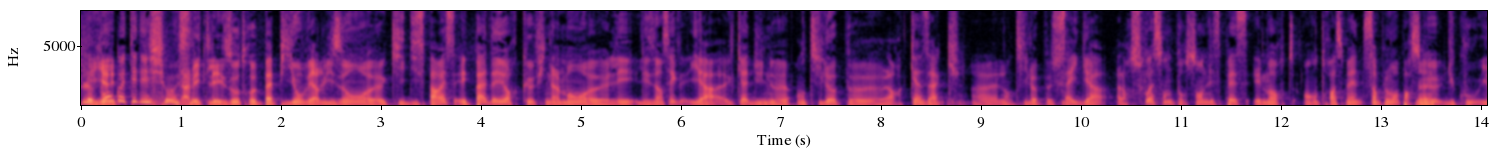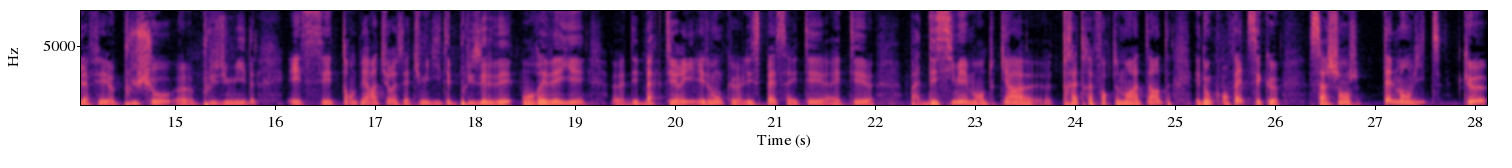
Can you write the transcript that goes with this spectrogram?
Le bon les- côté des choses. Avec les autres papillons verluisants euh, qui disparaissent et pas d'ailleurs que finalement euh, les, les insectes. Il y a le cas d'une antilope, euh, alors kazakh, euh, l'antilope saiga. Alors 60% de l'espèce est morte en trois semaines, simplement parce Ouais. que du coup, il a fait plus chaud, plus humide, et ces températures et cette humidité plus élevée ont réveillé des bactéries, et donc l'espèce a été, a été pas décimée, mais en tout cas très très fortement atteinte. Et donc en fait, c'est que ça change tellement vite que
